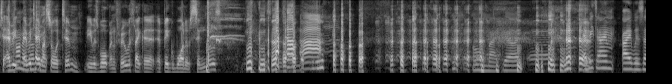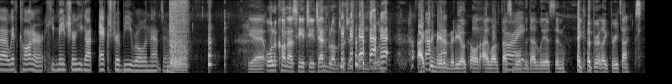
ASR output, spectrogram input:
to every Connor every loved time I saw Tim, he was walking through with like a, a big wad of singles. oh my god. Every time I was uh, with Connor, he made sure he got extra B roll in that zone. yeah, all of Connor's HHN vlogs were just one zone. I actually made a video called "I Love Festival Alright. of the Deadliest" and I go through it like three times.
